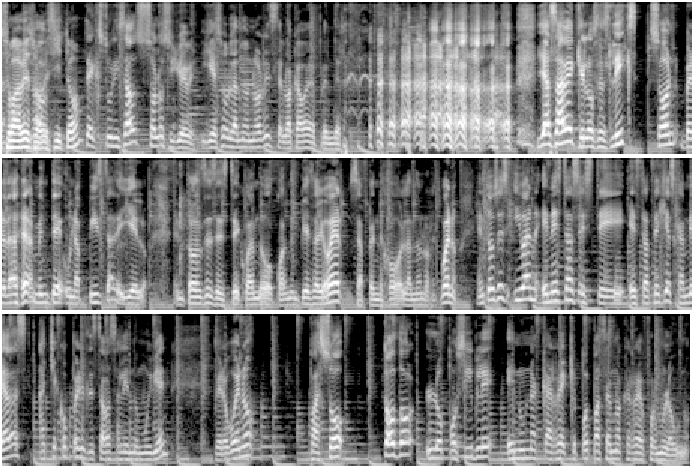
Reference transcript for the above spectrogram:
suave, No, suavecito. Texturizados solo si llueve. Y eso Lando Norris se lo acaba de aprender. ya sabe que los slicks son verdaderamente una pista de hielo. Entonces, este, cuando, cuando empieza a llover, se apendejó Lando Norris. Bueno, entonces iban en estas este, estrategias cambiadas. A Checo Pérez le estaba saliendo muy bien. Pero bueno, pasó todo lo posible en una carrera, que puede pasar en una carrera de Fórmula 1.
